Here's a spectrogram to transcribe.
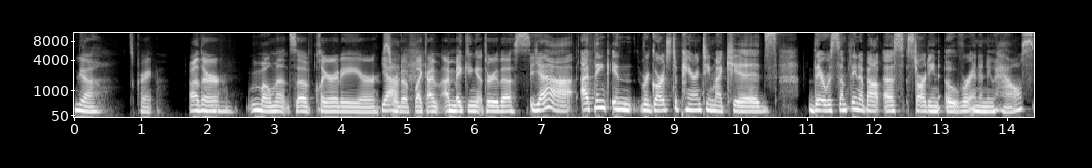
Yeah. It's great. Other mm-hmm. Moments of clarity or Yeah. sort of like I'm I'm making it through this. Yeah, I think in regards to parenting my kids, there was something about us starting over in a new house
